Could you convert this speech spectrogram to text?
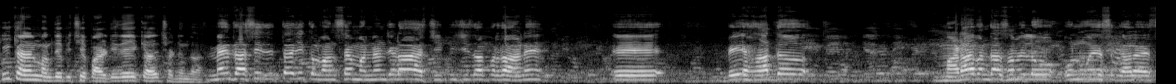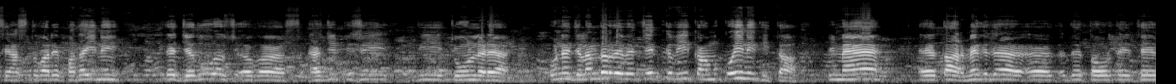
ਕੀ ਕਾਰਨ ਮੰਨਦੇ ਪਿੱਛੇ ਪਾਰਟੀ ਦੇ ਛੱਡਣ ਦਾ? ਮੈਂ ਦੱਸ ਹੀ ਦਿੱਤਾ ਜੀ ਕੁਲਵੰਤ ਸਿੰਘ ਮੰਨਣ ਜਿਹੜਾ ਐਸਜੀਪੀਸੀ ਦਾ ਪ੍ਰਧਾਨ ਹੈ ਇਹ ਬੇਹੱਦ ਮਾੜਾ ਬੰਦਾ ਸਮਝ ਲਓ, ਉਹਨੂੰ ਇਸ ਗੱਲ ਸਿਆਸਤ ਬਾਰੇ ਪਤਾ ਹੀ ਨਹੀਂ, ਤੇ ਜਦੋਂ ਐਸਜੀਪੀਸੀ ਦੀ ਚੋਣ ਲੜਿਆ, ਉਹਨੇ ਜਲੰਧਰ ਦੇ ਵਿੱਚ ਇੱਕ ਵੀ ਕੰਮ ਕੋਈ ਨਹੀਂ ਕੀਤਾ ਵੀ ਮੈਂ ਧਾਰਮਿਕ ਦੇ ਤੌਰ ਤੇ ਇੱਥੇ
